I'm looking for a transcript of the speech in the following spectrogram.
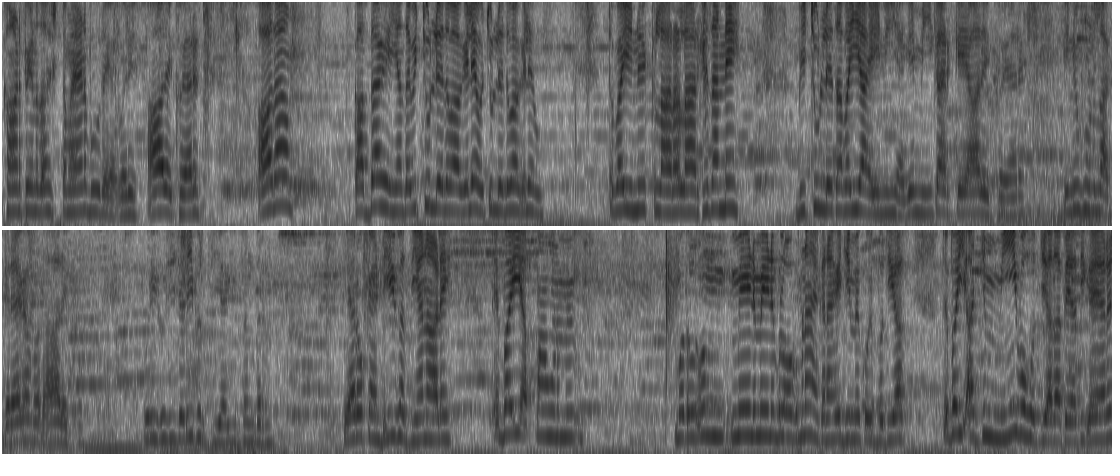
ਖਾਣ ਪੀਣ ਦਾ ਸਿਸਟਮ ਐਨ ਪੂਰੇ ਆ ਬਾਰੇ ਆਹ ਦੇਖੋ ਯਾਰ, ਆਹ ਤਾਂ ਕਾਦਾ ਖਈ ਜਾਂਦਾ ਵੀ ਝੂਲੇ ਦਵਾ ਕੇ ਲਿਆਓ, ਝੂਲੇ ਦਵਾ ਕੇ ਲਿਆਓ। ਤੇ ਬਾਈ ਇਹਨੂੰ ਇੱਕ ਲਾਰਾ ਲਾ ਰੱਖਿਆ ਸਾਨੇ, ਵੀ ਝੂਲੇ ਤਾਂ ਬਾਈ ਆਏ ਨਹੀਂ ਹੈਗੇ ਮੀਂਹ ਕਰਕੇ, ਆਹ ਦੇਖੋ ਯਾਰ। ਇਹਨੂੰ ਹੁਣ ਲੱਗ ਰਿਹਾ ਹੈਗਾ ਪਤਾ, ਆਹ ਦੇਖੋ। ਪੂਰੀ ਖੁਸ਼ੀ ਚੜੀ ਫਿਰਦੀ ਹੈਗੀ ਬੰਦਰ ਨੂੰ। ਯਾਰ ਉਹ ਕੈਂਡੀ ਵੀ ਫਿਰਦੀਆਂ ਨਾਲੇ। ਤੇ ਬਾਈ ਆਪਾਂ ਹੁਣ ਮੈਂ- ਮਤਲਬ ਮੇਨ ਮੇਨ ਵਲੌਗ ਬਣਾਇਆ ਕਰਾਂਗੇ, ਜਿਵੇਂ ਕੋਈ ਵਧੀਆ। ਤੇ ਬਾਈ, ਅੱਜ ਮੀਂਹ ਬਹੁਤ ਜ਼ਿਆਦਾ ਪਿਆ ਸੀਗਾ ਯਾਰ।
